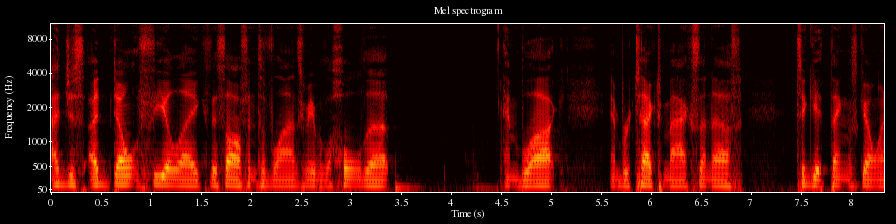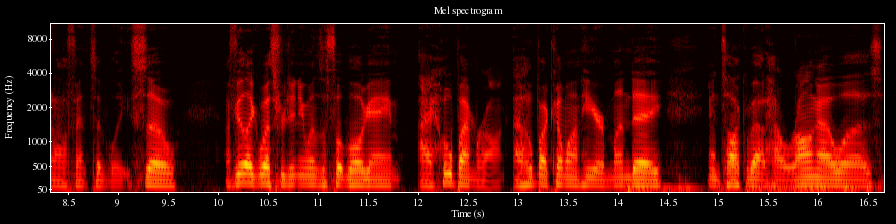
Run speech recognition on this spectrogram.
I just I don't feel like this offensive line is to be able to hold up and block and protect Max enough to get things going offensively. So I feel like West Virginia wins the football game. I hope I'm wrong. I hope I come on here Monday and talk about how wrong I was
